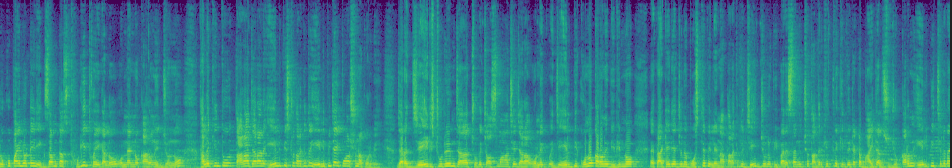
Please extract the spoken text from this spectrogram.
লোকো পাইলটের এক্সামটা স্থগিত হয়ে গেল অন্যান্য কারণের জন্য, তাহলে কিন্তু তারা যারা এলপি তারা কিন্তু এলপিটাই পড়াশোনা করবে। যারা জেইর স্টুডেন্ট যারা চোখে চশমা আছে, যারা অনেক যে এলপি কোনো কারণে বিভিন্ন ক্রাইটেরিয়ার জন্য বসতে পেলে না, তারা কিন্তু যেইর জন্য প্রিপারেশান নিচ্ছ, তাদের ক্ষেত্রে কিন্তু এটা একটা ভাইটাল সুযোগ। কারণ এলপি ছেলেরা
